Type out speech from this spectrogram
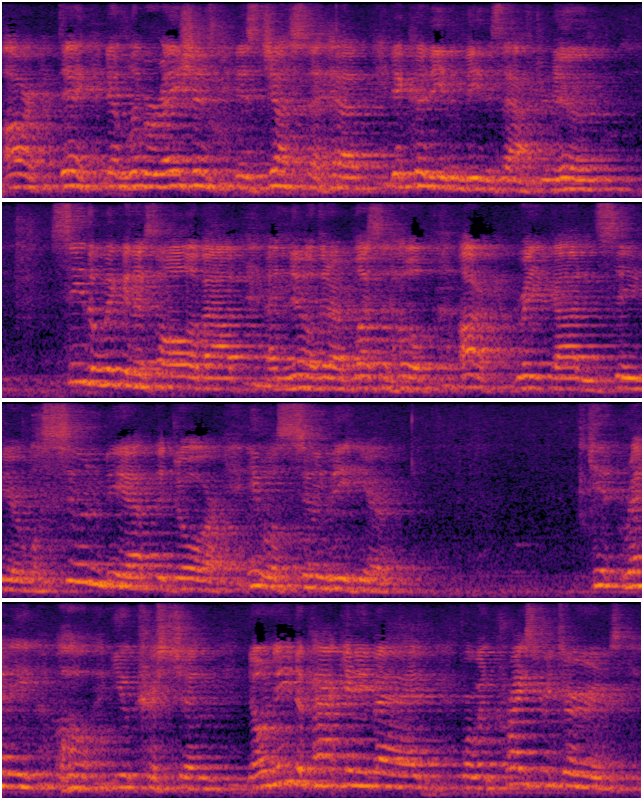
Our day of liberation is just ahead. It could even be this afternoon. See the wickedness all about and know that our blessed hope, our great God and Savior, will soon be at the door. He will soon be here. Get ready, oh, you Christian. No need to pack any bag, for when Christ returns,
